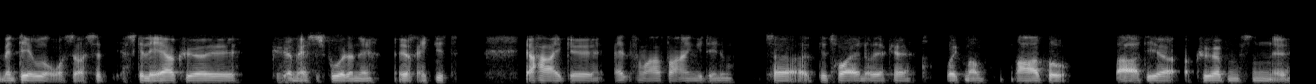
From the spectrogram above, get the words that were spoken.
Men derudover så at jeg skal lære at køre, køre massespurterne øh, rigtigt. Jeg har ikke øh, alt for meget erfaring i det nu, så det tror jeg er noget, jeg kan rykke mig meget på. Bare det at, at køre dem sådan, øh,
